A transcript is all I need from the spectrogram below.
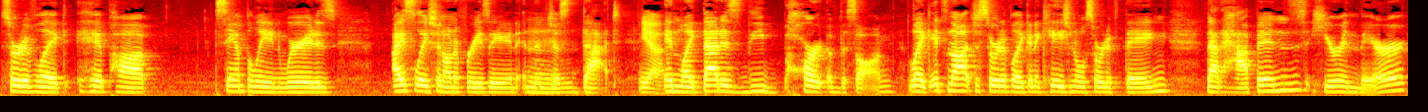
sort of like hip hop sampling where it is isolation on a phrasing and then just mm. that. Yeah. And like that is the heart of the song. Like it's not just sort of like an occasional sort of thing that happens here and there.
